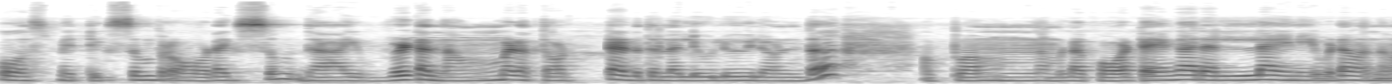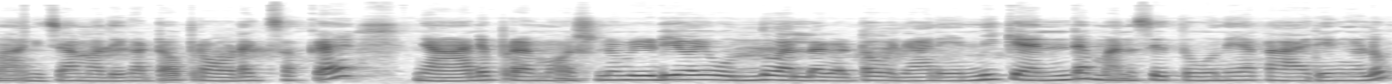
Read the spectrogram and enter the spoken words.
കോസ്മെറ്റിക്സും പ്രോഡക്ട്സും ദാ ഇവിടെ നമ്മുടെ തൊട്ടടുത്തുള്ള ലുലുവിലുണ്ട്. അപ്പം നമ്മുടെ കോട്ടയംകാരെല്ലാം ഇനി ഇവിടെ വന്ന് വാങ്ങിച്ചാൽ മതി കേട്ടോ. പ്രോഡക്ട്സ് ഒക്കെ ഞാൻ പ്രമോഷനും വീഡിയോയോ ഒന്നുമല്ല കേട്ടോ. ഞാൻ എനിക്ക് എന്റെ മനസ്സിൽ തോന്നിയ കാര്യങ്ങളും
